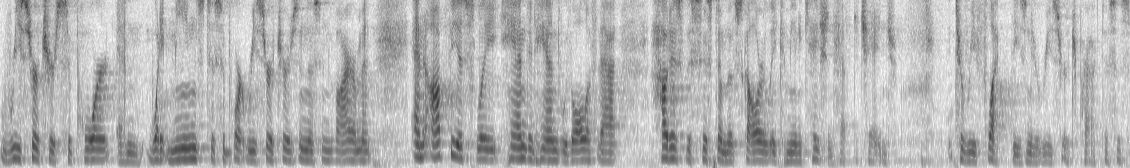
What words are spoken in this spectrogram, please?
researcher support and what it means to support researchers in this environment. And obviously, hand in hand with all of that, how does the system of scholarly communication have to change to reflect these new research practices?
